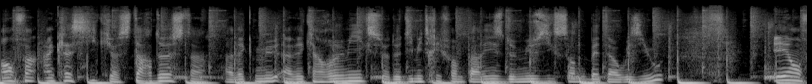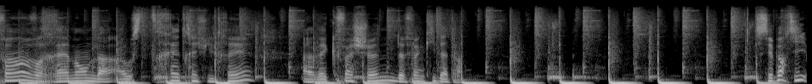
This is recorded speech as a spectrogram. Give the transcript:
Enfin, un classique Stardust avec, un remix de Dimitri from Paris de Music Sound Better With You. Et enfin, vraiment de la house très très filtrée avec Fashion de Funky Data. C'est parti!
